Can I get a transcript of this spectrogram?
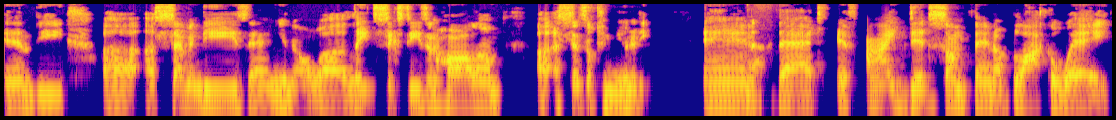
in the '70s and you know late '60s in Harlem, a sense of community and yeah. that if I did something a block away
